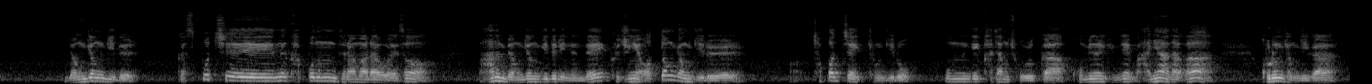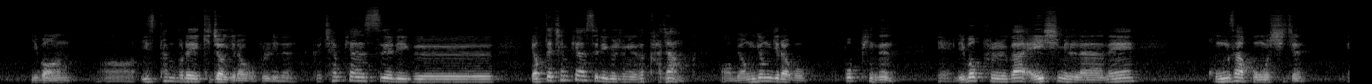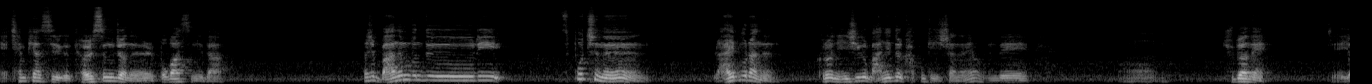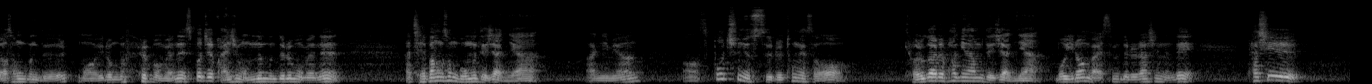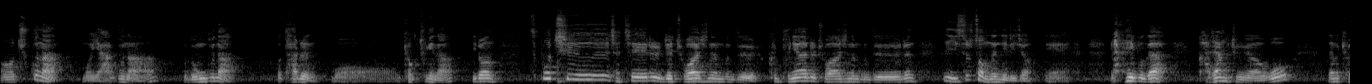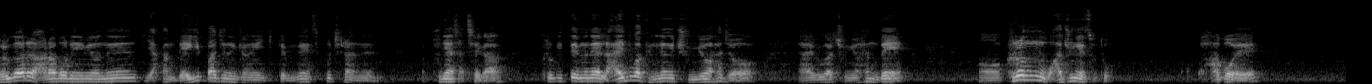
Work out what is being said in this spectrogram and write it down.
명경기들, 그러니까 스포츠는 각본 없는 드라마라고 해서 많은 명경기들이 있는데 그 중에 어떤 경기를 어, 첫 번째 경기로 뽑는 게 가장 좋을까 고민을 굉장히 많이 하다가 고른 경기가 이번 어, 이스탄불의 기적이라고 불리는 그 챔피언스 리그 역대 챔피언스 리그 중에서 가장 어, 명경기라고 뽑히는 예, 리버풀과 AC 밀란의 0405 시즌 예, 챔피언스 리그 결승전을 뽑았습니다. 사실 많은 분들이 스포츠는 라이브라는 그런 인식을 많이들 갖고 계시잖아요. 근데 어, 주변에 여성분들 뭐 이런 분들을 보면은 스포츠에 관심 없는 분들을 보면은 아, 재방송 보면 되지 않냐 아니면 어, 스포츠 뉴스를 통해서 결과를 확인하면 되지 않냐 뭐 이런 말씀들을 하시는데 사실 어, 축구나 뭐 야구나 뭐 농구나 뭐 다른 뭐 격투기나 이런 스포츠 자체를 이제 좋아하시는 분들, 그 분야를 좋아하시는 분들은 있을 수 없는 일이죠. 예. 라이브가 가장 중요하고, 그다음에 결과를 알아버리면은 약간 맥이 빠지는 경향이 있기 때문에 스포츠라는 분야 자체가 그렇기 때문에 라이브가 굉장히 중요하죠. 라이브가 중요한데 어, 그런 와중에서도 과거에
